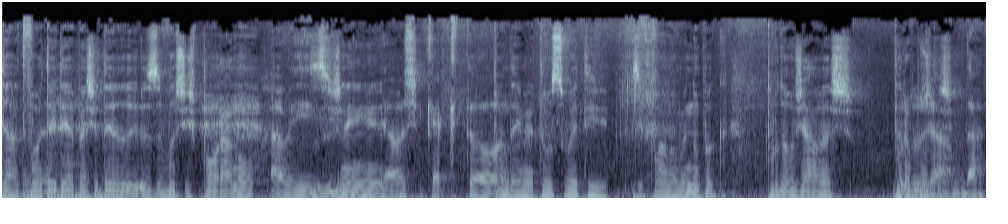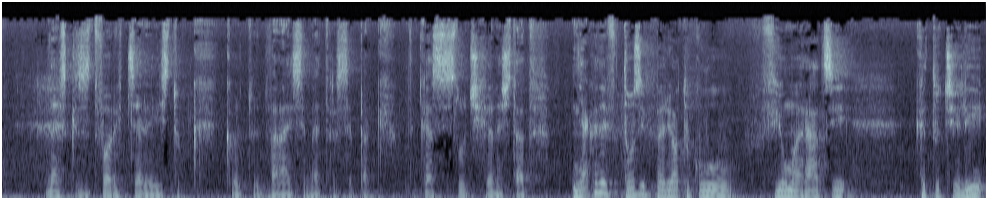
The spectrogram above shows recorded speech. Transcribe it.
Да, твоята идея беше да завършиш по-рано. Ами, За съжаление, нямаше как то. пандемията осуети си планове, но пък продължаваш да работиш. Продължавам, да. Днеска затворих целия изток, който е 12 метра все пак. Така се случиха нещата. Някъде в този период около филма Раци, като че ли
